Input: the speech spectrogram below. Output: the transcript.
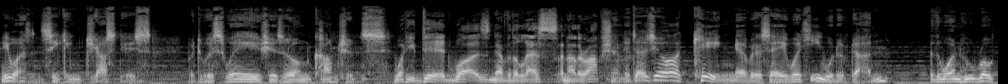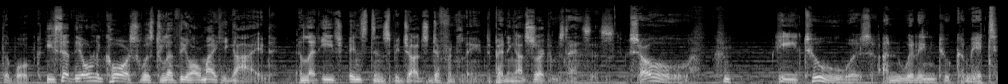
He wasn't seeking justice, but to assuage his own conscience. What he did was, nevertheless, another option. Does your king ever say what he would have done? The one who wrote the book. He said the only course was to let the Almighty guide, and let each instance be judged differently, depending on circumstances. So, he too was unwilling to commit.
